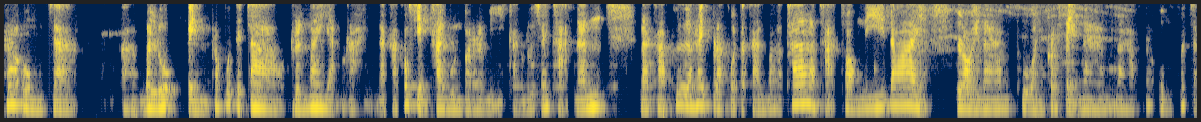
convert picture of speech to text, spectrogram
พระองค์จะ บรรลุเป็นพระพุทธเจ้าหรือไม่อย่างไรนะคะก็เสี่ยงทายบุญบารมีกันโดยใช้ถาดนั้นนะคะเพื่อให้ปรากฏการณ์ว่าถ้าถาดทองนี้ได้ลอยน้ำทวนกระแสน้ำนะครับพระองค์ก็จะ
